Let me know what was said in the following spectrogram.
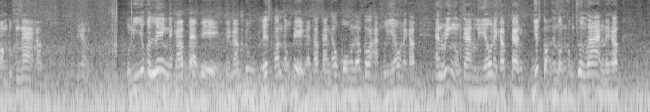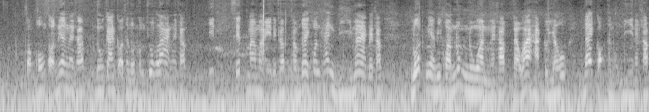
ลองดูข้างหน้าครับนะครับตรงนี้ยกคันเร่งนะครับ แตะเบรกนะครับดูレスปอนส์ของเบรกนะครับ การเข้าโค้งแล้วก็หักเลี้ยวนะครับแอนริ่งของการเลี้ยวนะครับ การยึดเกาะถนนของช่วงล่างนะครับสองโค้งต่อเนื่องนะครับ ดูการเกาะถนนของช่วงล่างนะครับที่เซตมาใหม่นะครับทำได้ค่อนข้างดีมากนะครับ รถเนี่ยมีความนุ่มนวลนะครับ แต่ว่าหักเลี้ยวได้เกาะถนนดีนะครับ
